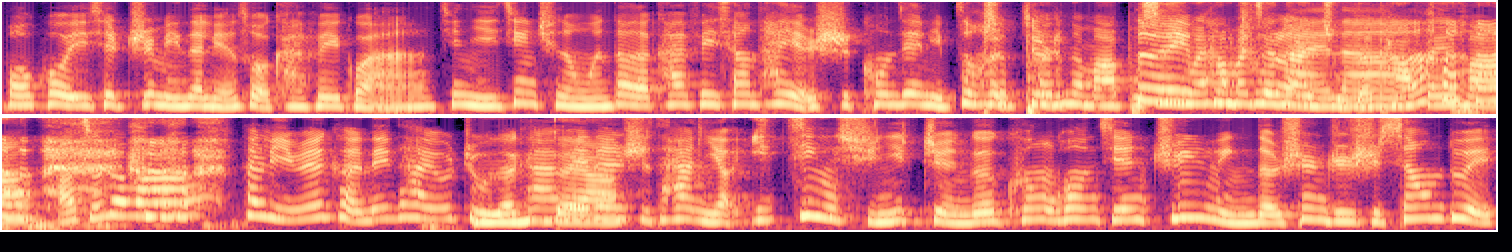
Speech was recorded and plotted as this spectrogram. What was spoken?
包括一些知名的连锁咖啡馆，就你一进去能闻到的咖啡香，它也是空间里做真的吗？不是因为他们在那煮的咖啡吗？啊，真的吗？它里面肯定它有煮的咖啡，但是它你要一进去，你整个空空间均匀的，甚至是相对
